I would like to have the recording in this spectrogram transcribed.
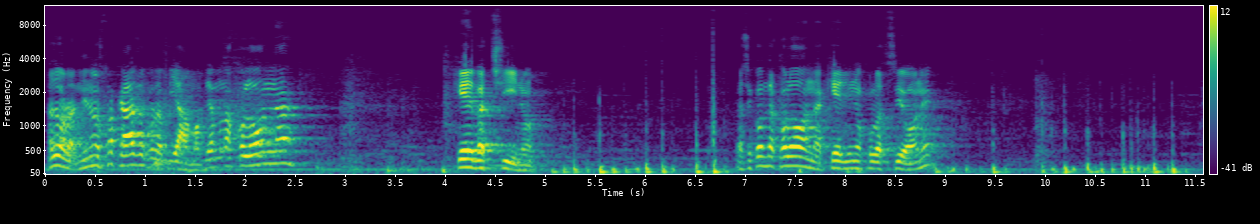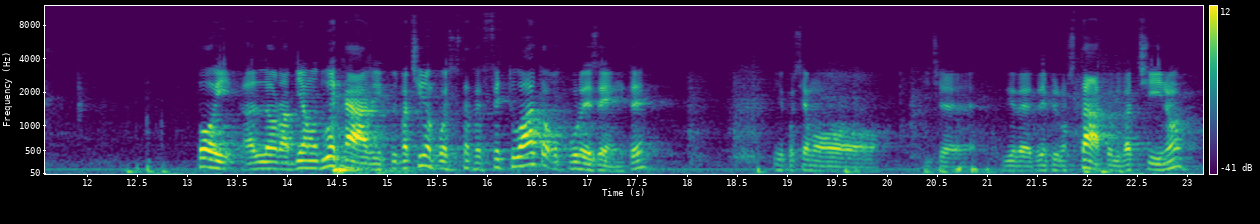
Allora, nel nostro caso cosa abbiamo? Abbiamo una colonna che è il vaccino, la seconda colonna che è l'inoculazione, poi allora, abbiamo due casi, il vaccino può essere stato effettuato oppure esente, quindi possiamo dice, dire ad esempio uno stato di vaccino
